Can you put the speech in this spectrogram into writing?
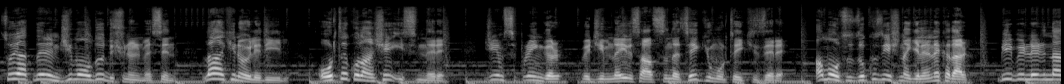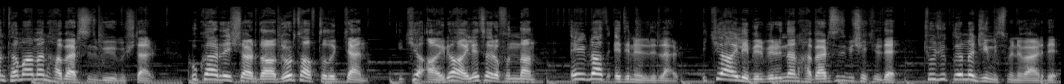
soyadların Jim olduğu düşünülmesin. Lakin öyle değil. Ortak olan şey isimleri. Jim Springer ve Jim Lewis aslında tek yumurta ikizleri. Ama 39 yaşına gelene kadar birbirlerinden tamamen habersiz büyümüşler. Bu kardeşler daha 4 haftalıkken iki ayrı aile tarafından evlat edinildiler. İki aile birbirinden habersiz bir şekilde çocuklarına Jim ismini verdi.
